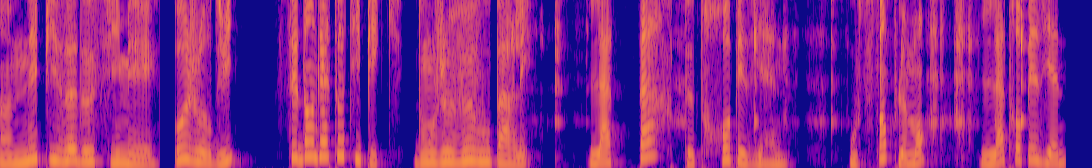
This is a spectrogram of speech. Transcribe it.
un épisode aussi, mais aujourd'hui, c'est d'un gâteau typique dont je veux vous parler. La tarte tropézienne, ou simplement la tropézienne.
